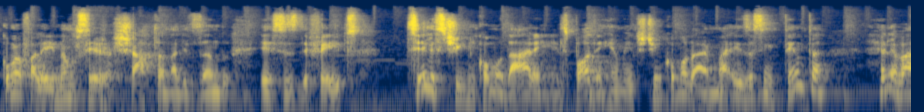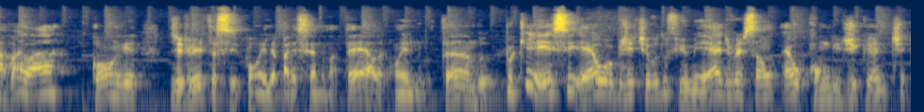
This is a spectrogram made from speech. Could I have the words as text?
Como eu falei, não seja chato analisando esses defeitos. Se eles te incomodarem, eles podem realmente te incomodar, mas assim, tenta relevar, vai lá, Kong, divirta-se com ele aparecendo na tela, com ele lutando, porque esse é o objetivo do filme, é a diversão, é o Kong gigante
